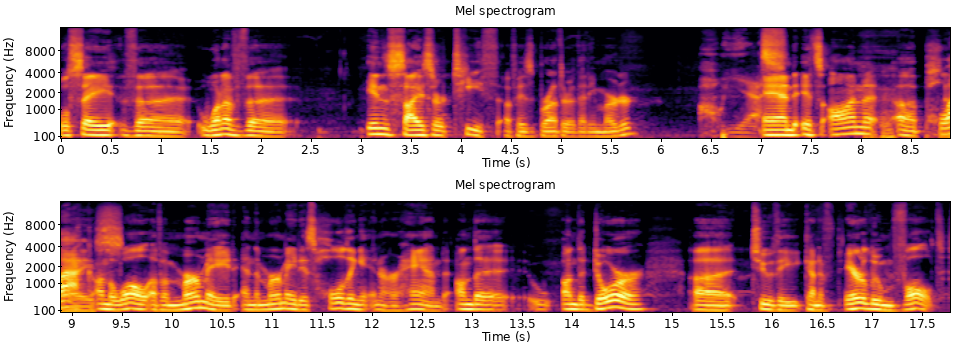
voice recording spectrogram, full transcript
we'll say the one of the incisor teeth of his brother that he murdered Oh yes. and it's on a plaque Nice. on the wall of a mermaid and the mermaid is holding it in her hand on the on the door uh, to the kind of heirloom vault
